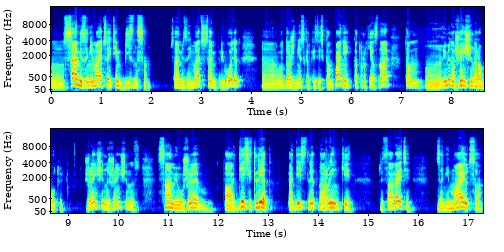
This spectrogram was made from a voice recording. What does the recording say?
э, сами занимаются этим бизнесом сами занимаются, сами приводят. Э, вот даже несколько здесь компаний, которых я знаю, там э, именно женщины работают. Женщины, женщины сами уже по 10 лет, по 10 лет на рынке, представляете, занимаются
